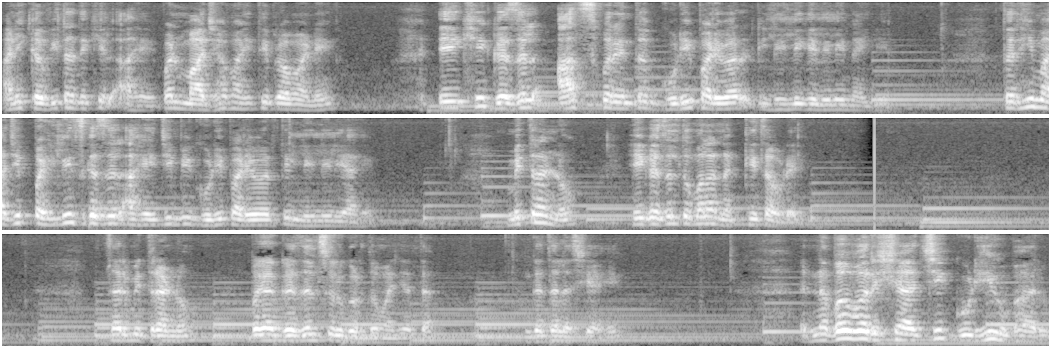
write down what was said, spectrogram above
आणि कविता देखील आहे. पण माझ्या माहितीप्रमाणे एकही गझल आजपर्यंत गुढीपाडव्यावर लिहिली गेलेली नाहीये. तर ही माझी पहिलीच गझल आहे जी मी गुढीपाडव्यावरती लिहिलेली आहे. मित्रांनो ही गझल तुम्हाला नक्कीच आवडेल. तर मित्रांनो बघा गझल सुरू करतो माझी आता. गझल अशी आहे. नववर्षाची गुढी उभारू.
